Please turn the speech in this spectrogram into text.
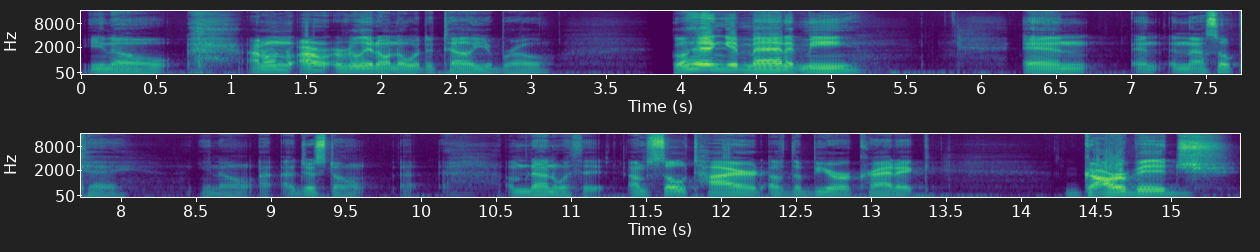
you know, I don't, I really don't know what to tell you, bro. Go ahead and get mad at me, and and and that's okay. You know, I, I just don't. I'm done with it. I'm so tired of the bureaucratic garbage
